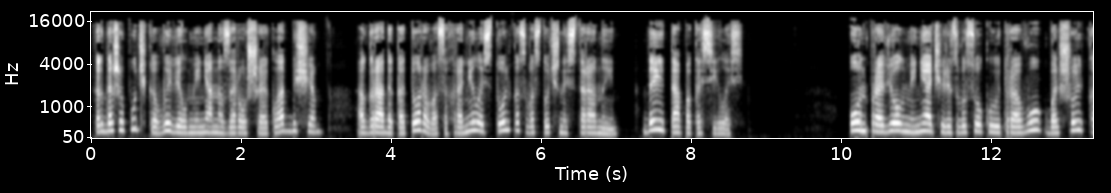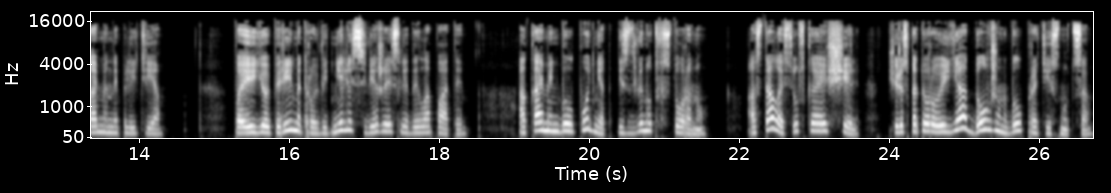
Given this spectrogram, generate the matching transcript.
когда Шипучка вывел меня на заросшее кладбище, ограда которого сохранилась только с восточной стороны, да и та покосилась. Он провел меня через высокую траву к большой каменной плите. По ее периметру виднелись свежие следы лопаты, а камень был поднят и сдвинут в сторону. Осталась узкая щель, через которую я должен был протиснуться.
